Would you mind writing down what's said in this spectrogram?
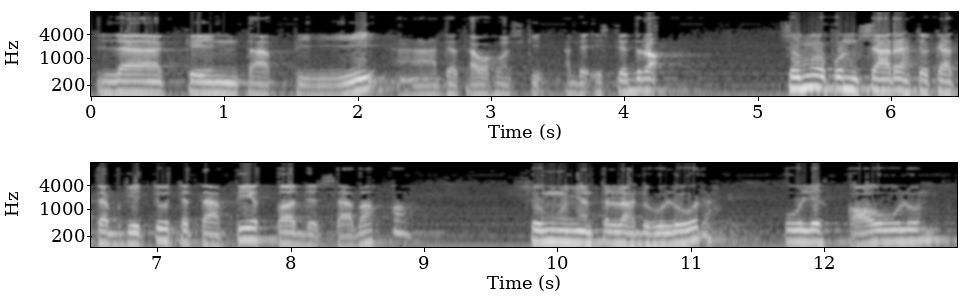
Lakin tapi ha, ada tawahun sikit ada istidrak. Sungguh pun syarah tu kata begitu tetapi qad sabaqa. Sungguhnya telah dahulu dah. Oleh qaulun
